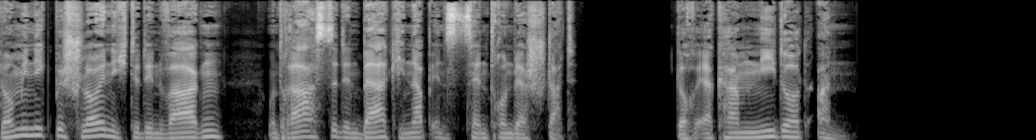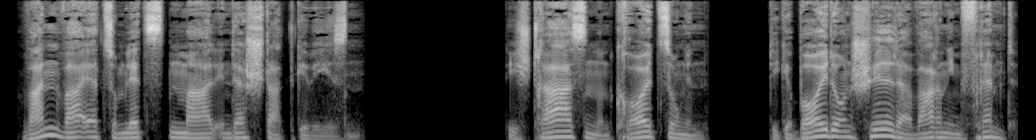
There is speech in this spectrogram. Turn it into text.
Dominik beschleunigte den Wagen und raste den Berg hinab ins Zentrum der Stadt. Doch er kam nie dort an. Wann war er zum letzten Mal in der Stadt gewesen? Die Straßen und Kreuzungen, die Gebäude und Schilder waren ihm fremd.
